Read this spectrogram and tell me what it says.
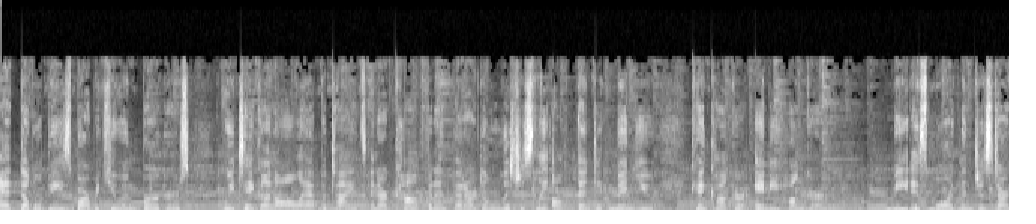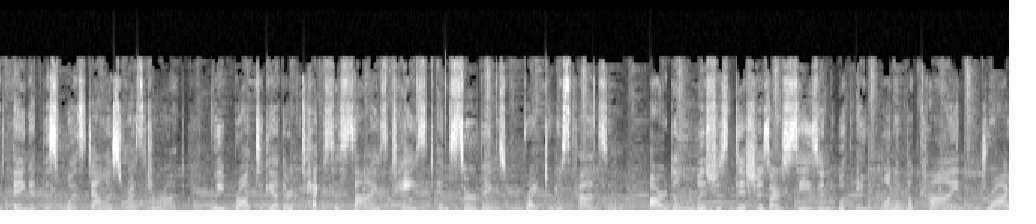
At Double B's Barbecue and Burgers, we take on all appetites and are confident that our deliciously authentic menu can conquer any hunger. Meat is more than just our thing at this West Allis restaurant. We brought together Texas sized taste and servings right to Wisconsin. Our delicious dishes are seasoned with a one of a kind dry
